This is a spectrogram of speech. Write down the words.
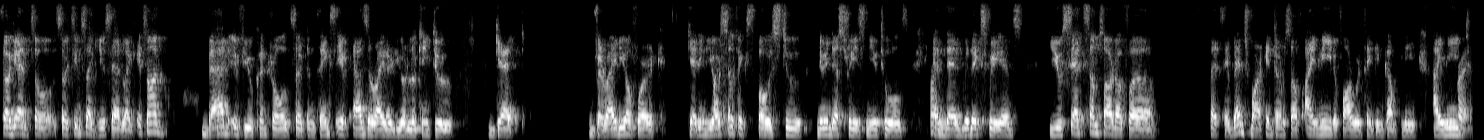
so again so so it seems like you said like it's not bad if you control certain things if as a writer you're looking to get variety of work getting yourself exposed to new industries new tools right. and then with experience you set some sort of a let's say benchmark in terms of i need a forward thinking company i need right.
